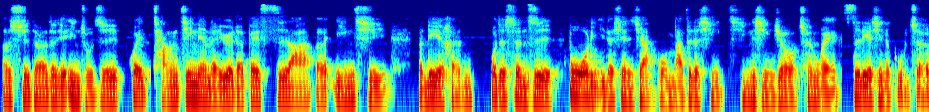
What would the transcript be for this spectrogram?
而使得这些硬组织会长经年累月的被撕拉，而引起裂痕或者甚至剥离的现象。我们把这个情情形就称为撕裂性的骨折。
